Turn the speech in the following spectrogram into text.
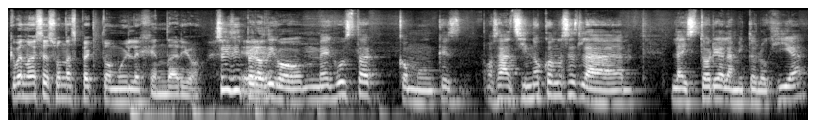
Que bueno, ese es un aspecto muy legendario. Sí, sí, pero eh, digo, me gusta como que o sea, si no conoces la, la historia, la mitología,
